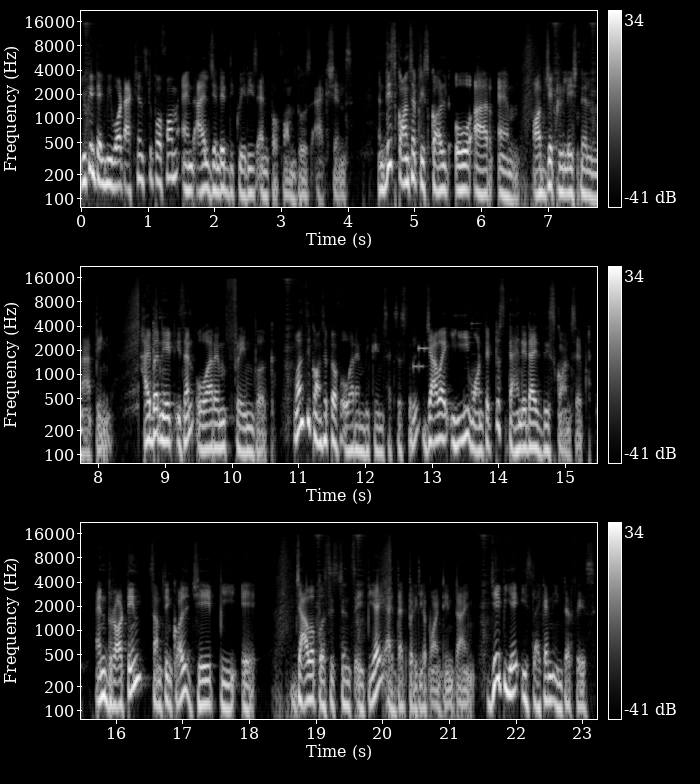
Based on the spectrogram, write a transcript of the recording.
you can tell me what actions to perform and I'll generate the queries and perform those actions. And this concept is called ORM, Object Relational Mapping. Hibernate is an ORM framework. Once the concept of ORM became successful, Java EE wanted to standardize this concept and brought in something called JPA. Java Persistence API at that particular point in time. JPA is like an interface.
